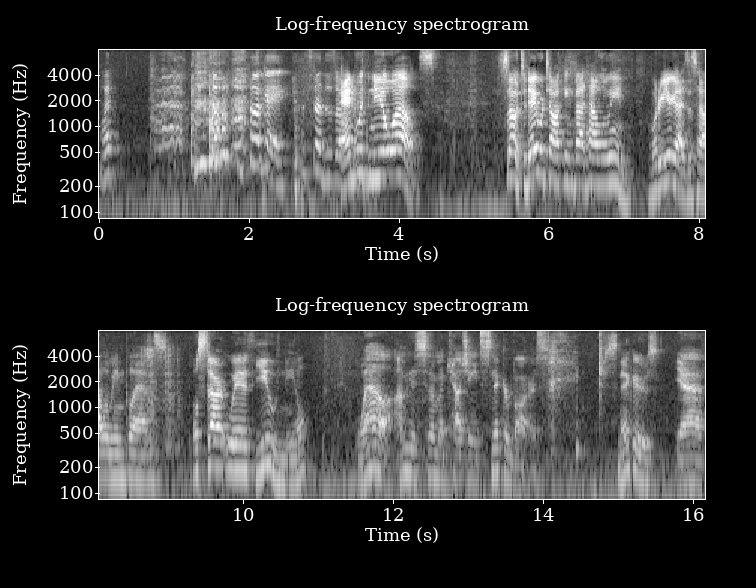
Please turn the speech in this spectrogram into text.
what? okay, let's start this over. And with Neil Wells. So, today we're talking about Halloween. What are your guys' Halloween plans? We'll start with you, Neil. Well, I'm gonna sit on my couch and eat Snicker bars. Snickers. Yeah.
